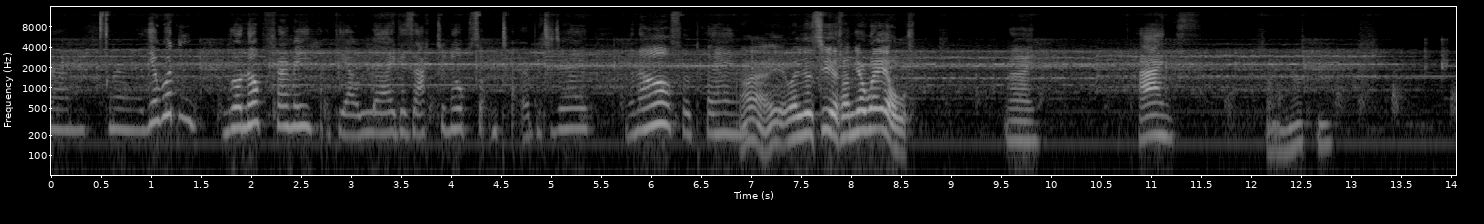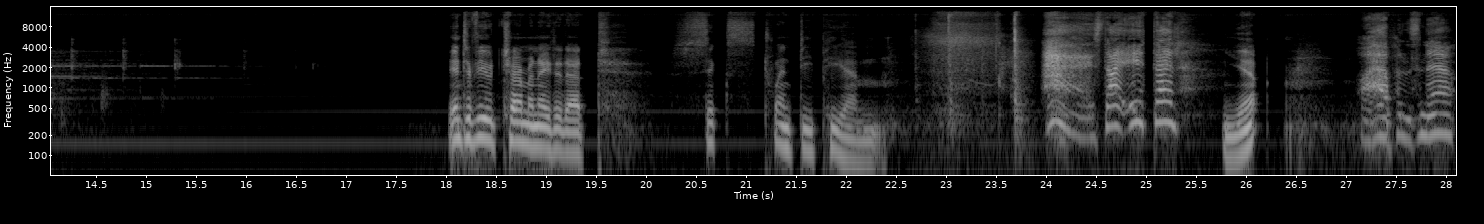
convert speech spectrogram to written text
um, uh, you wouldn't run up for me? The old leg is acting up something terrible today. I'm in awful pain. Aye, well, you'll see it on your way out. Right. Thanks for nothing. Interview terminated at 6:20 p.m. Is that it then? Yep. What happens now?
